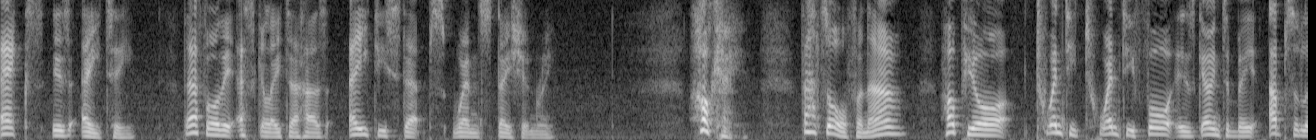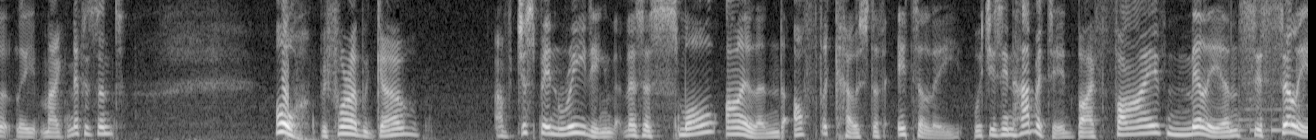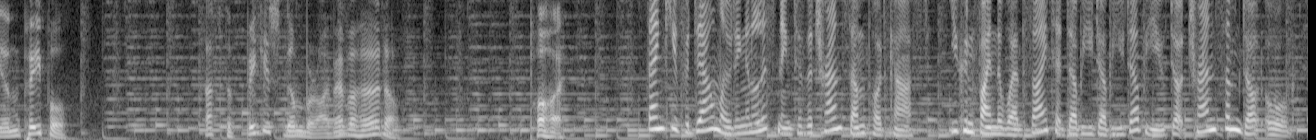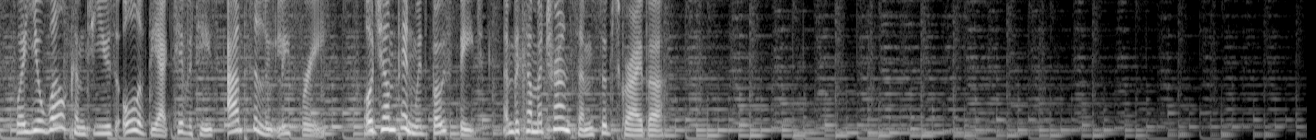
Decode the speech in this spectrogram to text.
x is 80. Therefore, the escalator has 80 steps when stationary. Okay, that's all for now. Hope your 2024 is going to be absolutely magnificent. Oh, before I would go, I've just been reading that there's a small island off the coast of Italy which is inhabited by 5 million Sicilian people. That's the biggest number I've ever heard of. Bye. Thank you for downloading and listening to the Transum podcast. You can find the website at www.transum.org, where you're welcome to use all of the activities absolutely free. Or jump in with both feet and become a Transum subscriber.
